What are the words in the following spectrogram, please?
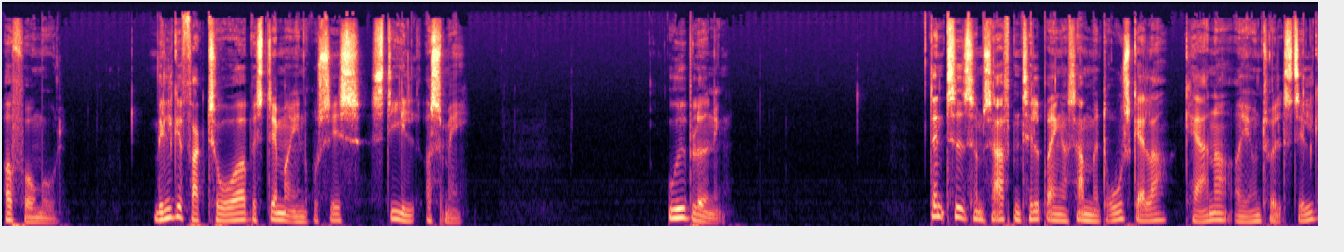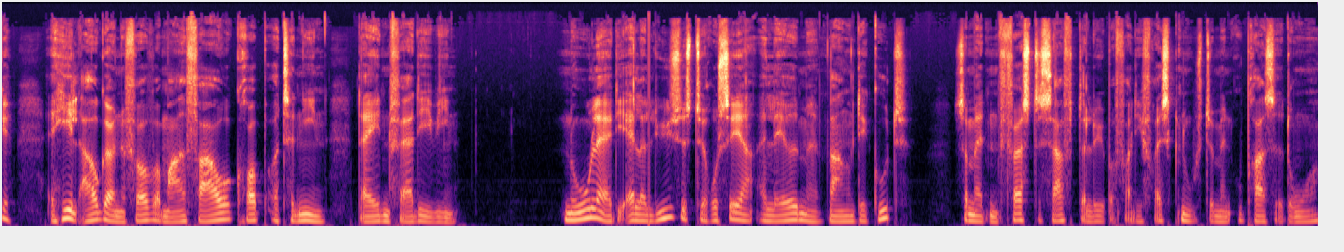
og formål. Hvilke faktorer bestemmer en rosés stil og smag? Udblødning. Den tid, som saften tilbringer sammen med drueskaller, kerner og eventuelt stilke, er helt afgørende for, hvor meget farve, krop og tannin, der er i den færdige vin. Nogle af de allerlyseste roséer er lavet med Vin de Goutte, som er den første saft, der løber fra de friskknuste, men upressede druer.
